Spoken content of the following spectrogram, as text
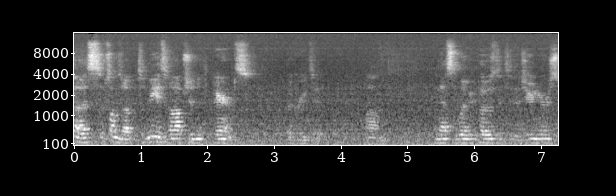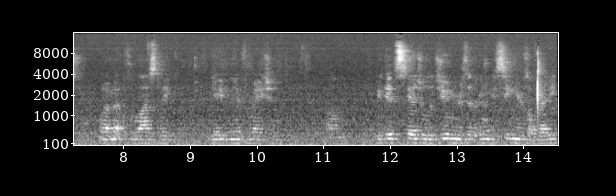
No, that's, sums up. To me, it's an option that the parents agree to. Um, And that's the way we posed it to the juniors when I met with them last week, gave them the information. Um, We did schedule the juniors that are gonna be seniors already.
